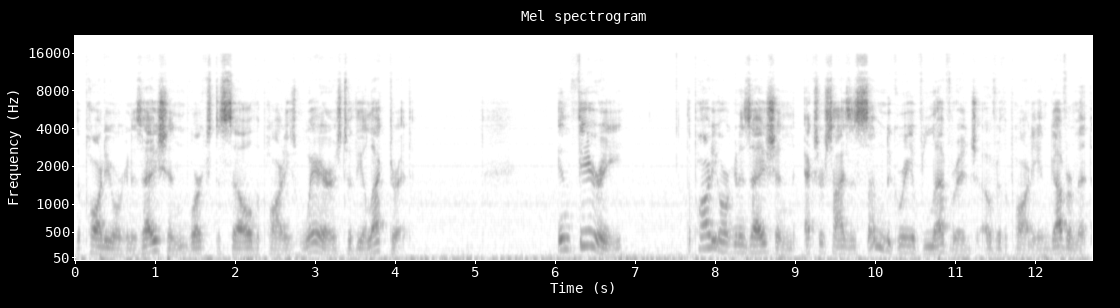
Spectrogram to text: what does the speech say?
The party organization works to sell the party's wares to the electorate. In theory, the party organization exercises some degree of leverage over the party and government,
